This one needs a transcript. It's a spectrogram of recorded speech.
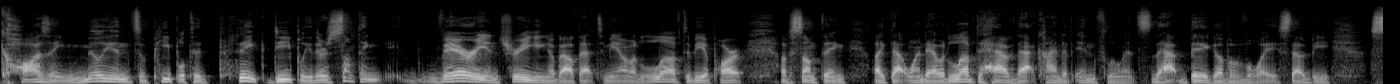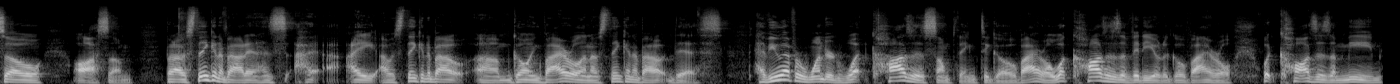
causing millions of people to think deeply. There's something very intriguing about that to me. I would love to be a part of something like that one day. I would love to have that kind of influence, that big of a voice. That would be so awesome. But I was thinking about it, and I, I, I was thinking about um, going viral, and I was thinking about this. Have you ever wondered what causes something to go viral? What causes a video to go viral? What causes a meme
